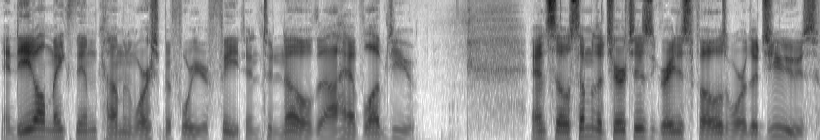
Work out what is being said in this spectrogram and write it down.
Indeed, I'll make them come and worship before your feet, and to know that I have loved you. And so some of the church's greatest foes were the Jews.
